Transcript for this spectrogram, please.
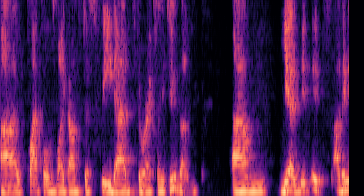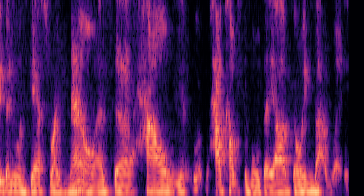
uh, platforms like us just feed ads directly to them. Um, yeah, it, it's. I think it's anyone's guess right now as to how you know, how comfortable they are going that way.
